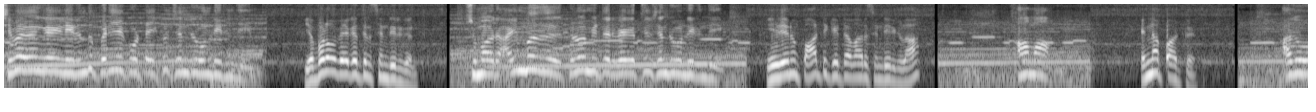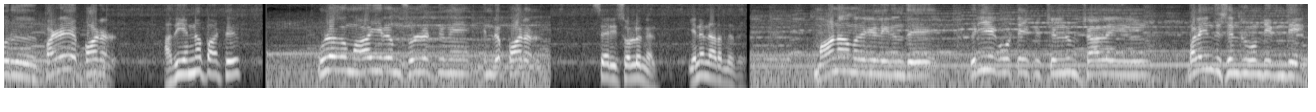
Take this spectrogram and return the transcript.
சிவகங்கையிலிருந்து பெரிய கோட்டைக்கு சென்று கொண்டிருந்தேன். எவ்வளவு வேகத்தில் சென்றீர்கள்? சுமார் ஐம்பது கிலோமீட்டர் வேகத்தில் சென்று கொண்டிருந்தேன். ஏதேனும் பாட்டு கேட்டவாறு சென்றீர்களா? ஆமாம் என்ன பாட்டு? அது ஒரு பழைய பாடல். அது என்ன பாட்டு? உலகம் ஆயிரம் சொல்லட்டுமே என்ற பாடல். சரி சொல்லுங்கள். என்ன நடந்தது? மானாமதுரையிலிருந்து பெரிய கோட்டைக்கு செல்லும் சாலையில் வளைந்து சென்று கொண்டிருந்தேன்.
